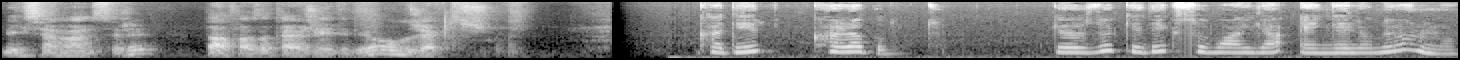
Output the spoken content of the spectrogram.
bilgisayar mühendisleri daha fazla tercih ediliyor olacaktır. Kadir Karabulut Gözlük yedek subayla engel oluyor mu?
